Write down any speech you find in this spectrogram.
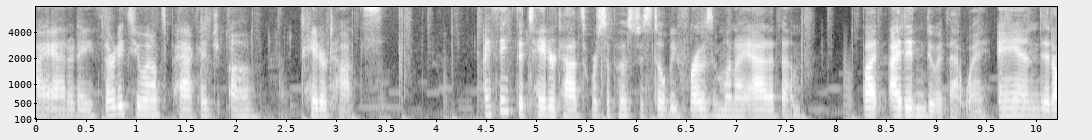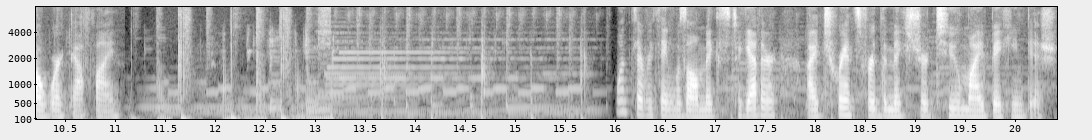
I added a 32 ounce package of tater tots. I think the tater tots were supposed to still be frozen when I added them, but I didn't do it that way, and it all worked out fine. Once everything was all mixed together, I transferred the mixture to my baking dish.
